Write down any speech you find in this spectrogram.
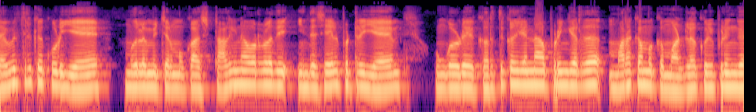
தவிர்த்திருக்கக்கூடிய முதலமைச்சர் மு ஸ்டாலின் அவர்களது இந்த செயல் பற்றிய உங்களுடைய கருத்துக்கள் என்ன அப்படிங்கிறத மறக்காம கமெண்ட்ல குறிப்பிடுங்க.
